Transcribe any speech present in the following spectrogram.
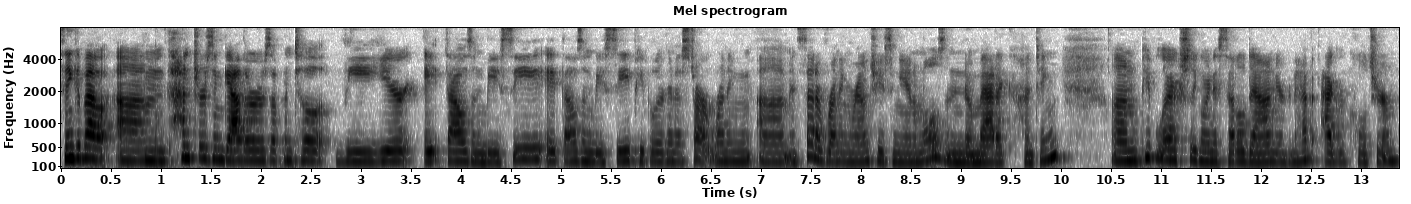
Think about um, hunters and gatherers up until the year 8000 BC. 8000 BC, people are going to start running, um, instead of running around chasing animals and nomadic hunting, um, people are actually going to settle down. You're going to have agriculture.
